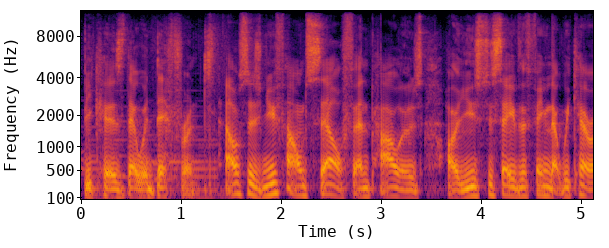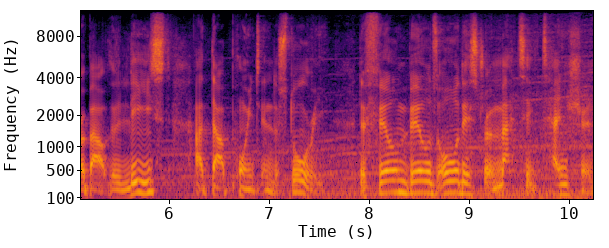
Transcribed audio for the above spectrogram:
because they were different. Elsa's newfound self and powers are used to save the thing that we care about the least at that point in the story. The film builds all this dramatic tension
